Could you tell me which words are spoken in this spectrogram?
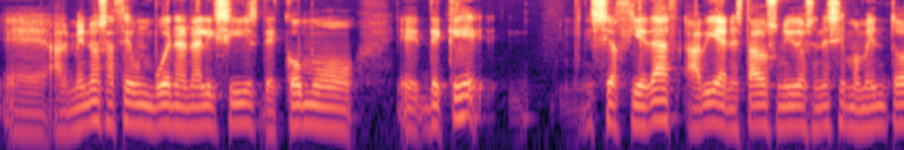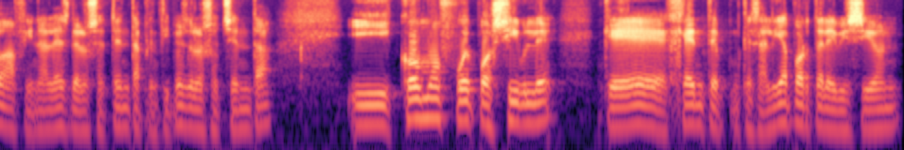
Eh, al menos hace un buen análisis de cómo, eh, de qué sociedad había en Estados Unidos en ese momento, a finales de los 70, principios de los 80, y cómo fue posible que gente que salía por televisión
